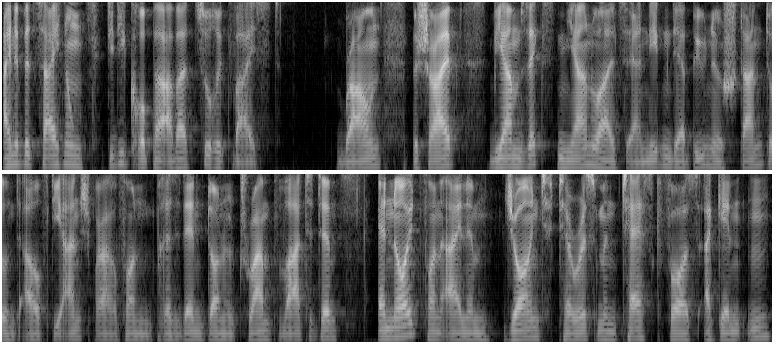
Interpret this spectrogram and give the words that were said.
eine Bezeichnung, die die Gruppe aber zurückweist. Brown beschreibt, wie am 6. Januar, als er neben der Bühne stand und auf die Ansprache von Präsident Donald Trump wartete, erneut von einem Joint Terrorism Task Force Agenten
